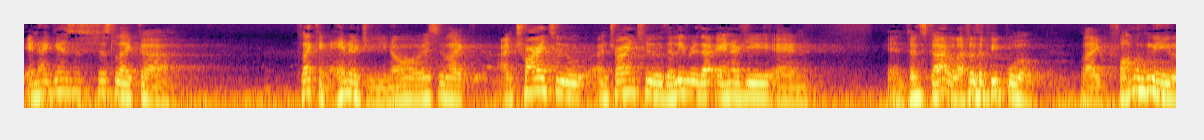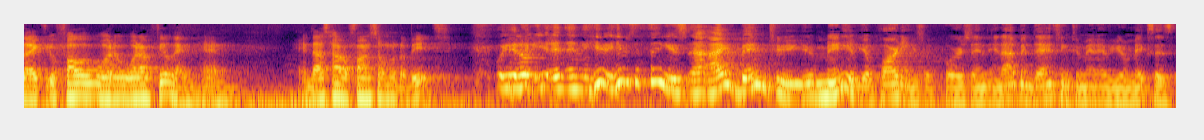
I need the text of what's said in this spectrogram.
and I guess it's just like a, it's like an energy, you know. It's like I'm trying to I'm trying to deliver that energy, and and thanks God, a lot of the people like follow me, like follow what what I'm feeling, and and that's how I found some of the beats. Well, you know, and, and here, here's the thing: is uh, I've been to your, many of your parties, of course, and, and I've been dancing to many of your mixes,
